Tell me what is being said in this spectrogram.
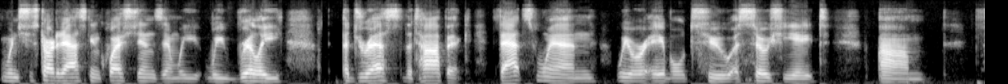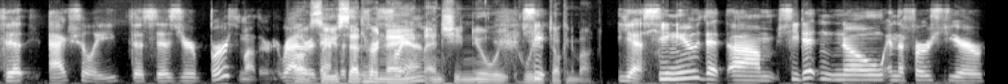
when she started asking questions, and we we really addressed the topic, that's when we were able to associate um, that actually this is your birth mother rather Oh, so you said her name, friend. and she knew who who She- you're talking about. Yes, she knew that um, she didn't know in the first year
